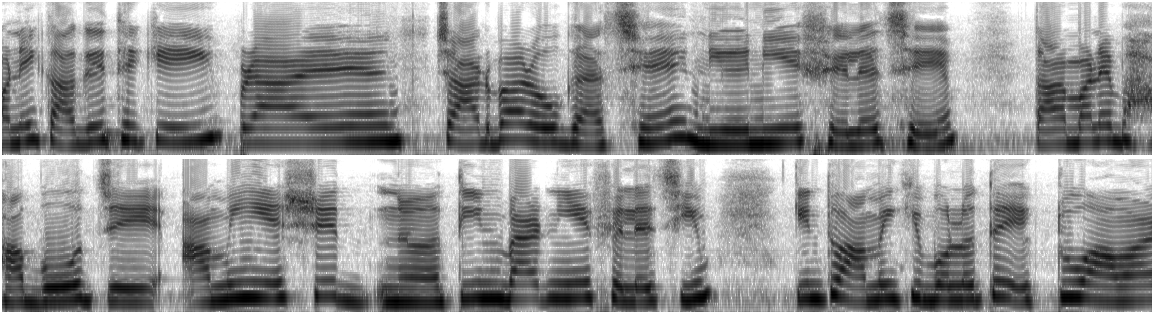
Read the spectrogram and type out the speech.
অনেক আগে থেকেই প্রায় চারবার ও গেছে নিয়ে নিয়ে ফেলেছে। তার মানে ভাবো যে আমি এসে তিনবার নিয়ে ফেলেছি। কিন্তু আমি কি বলতো, একটু আমার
